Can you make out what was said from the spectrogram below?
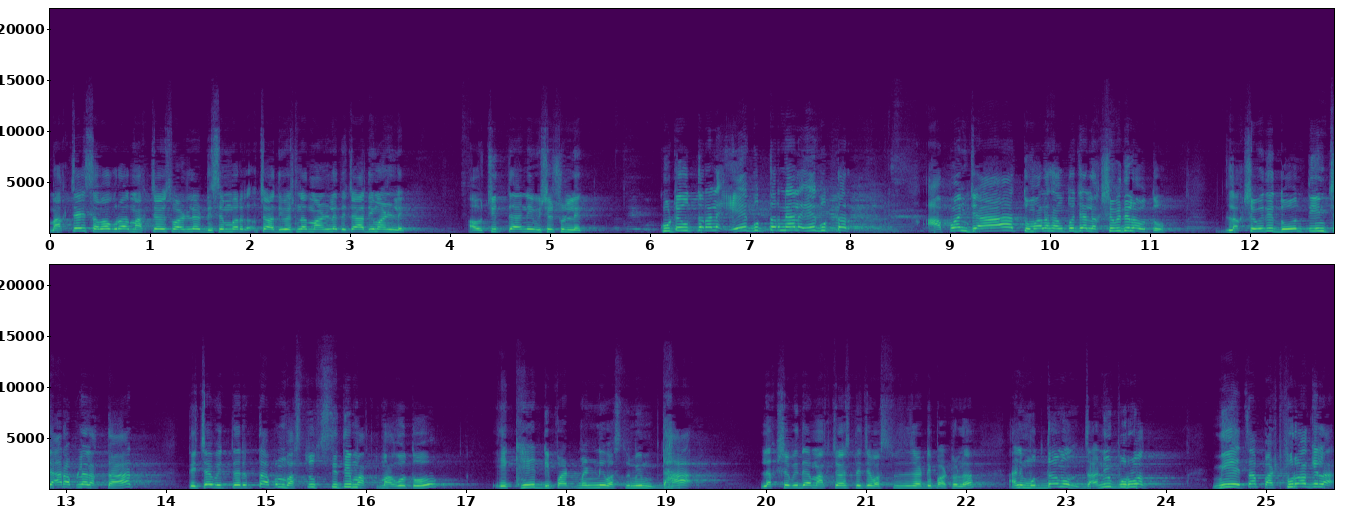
मागच्याही सभागृहात मागच्या वेळेस वाढले डिसेंबरच्या अधिवेशनात मांडले त्याच्या आधी मांडले. औचित्य आणि विशेष उल्लेख. कुठे उत्तर आलं? एक उत्तर नाही आलं एक उत्तर. आपण ज्या तुम्हाला सांगतो ज्या लक्षवेधी लावतो लक्षवेधी दोन तीन चार आपल्या लागतात त्याच्या व्यतिरिक्त आपण वास्तुस्थिती माग मागवतो. एकही डिपार्टमेंटनी वस्तू मी दहा लक्षवेध्या मागच्या वेळेस त्याच्या वस्तुस्थितीसाठी पाठवलं. आणि मुद्दामून जाणीवपूर्वक मी याचा पाठपुरावा केला.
